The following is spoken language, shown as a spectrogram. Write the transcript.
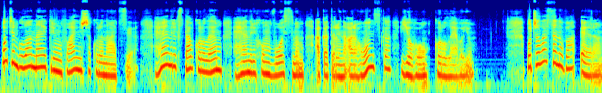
Потім була найтріумфальніша коронація. Генріх став королем Генріхом VIII, а Катерина Арагонська його королевою. Почалася нова ера,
